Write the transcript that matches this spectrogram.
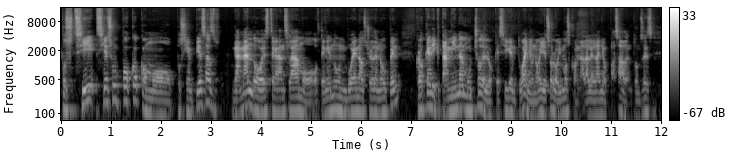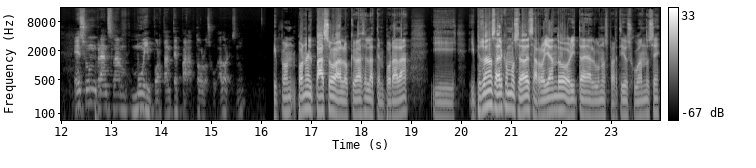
pues sí, sí es un poco como, pues si empiezas ganando este Grand Slam o, teniendo un buen Australian Open, creo que dictamina mucho de lo que sigue en tu año, ¿no? Y eso lo vimos con Nadal el año pasado. Entonces, es un Grand Slam muy importante para todos los jugadores, ¿no? Y pon, pon el paso a lo que va a ser la temporada y, pues vamos a ver cómo se va desarrollando. Ahorita algunos partidos jugándose.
